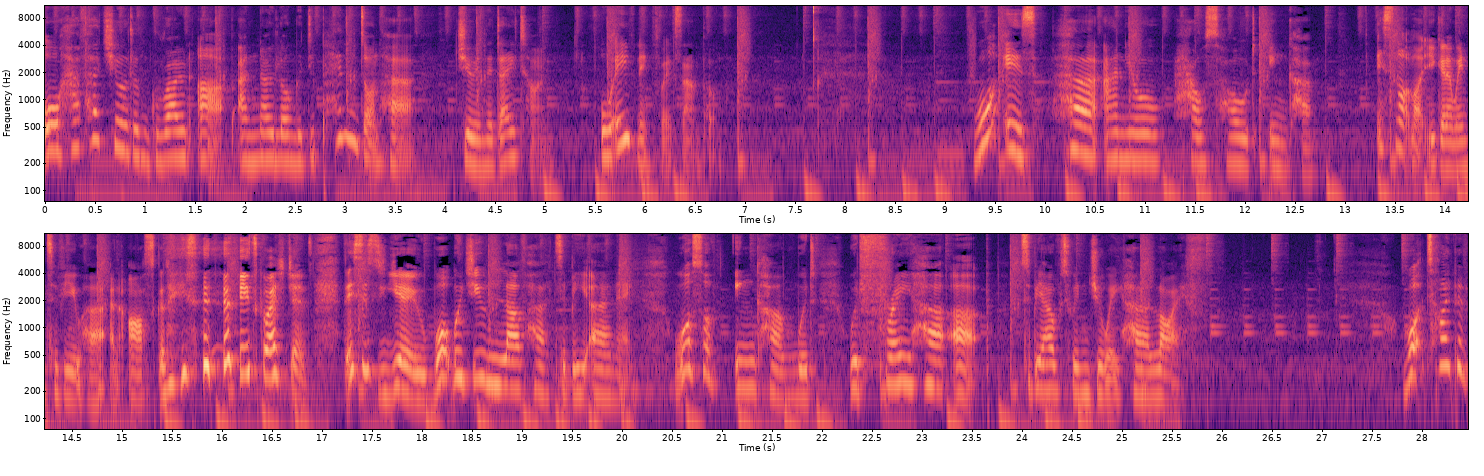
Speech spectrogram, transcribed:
Or have her children grown up and no longer depend on her during the daytime or evening, for example? What is her annual household income? it's not like you're going to interview her and ask her these, these questions. This is you. What would you love her to be earning? What sort of income would, would free her up to be able to enjoy her life? What type of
